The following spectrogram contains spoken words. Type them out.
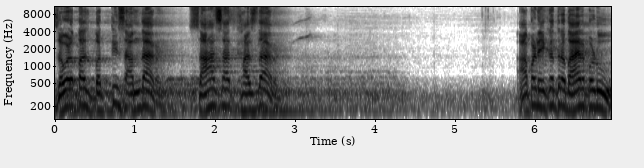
जवळपास बत्तीस आमदार सहा सात खासदार. आपण एकत्र बाहेर पडू.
